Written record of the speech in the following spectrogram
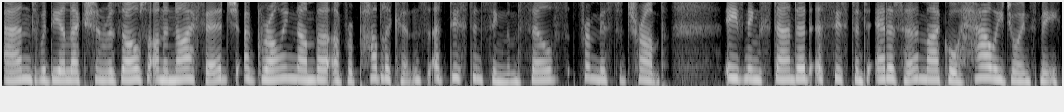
And with the election result on a knife edge, a growing number of Republicans are distancing themselves from Mr. Trump. Evening Standard assistant editor Michael Howie joins me.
